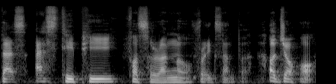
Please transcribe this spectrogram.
That's STP for Selangor, for example, or Johor,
